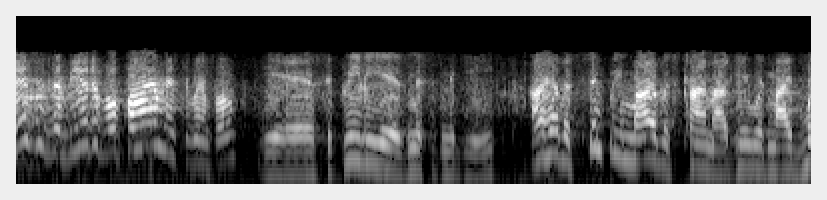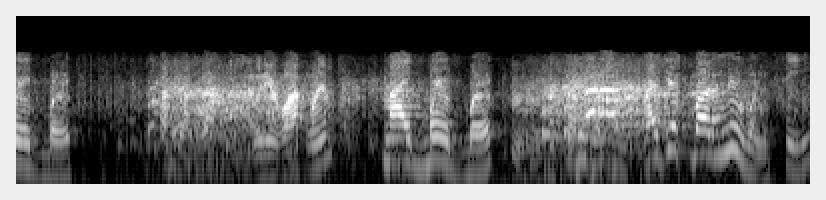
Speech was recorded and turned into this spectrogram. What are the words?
This is a beautiful farm, Mr. Wimple. Yes, it really is, Mrs. McGee. I have a simply marvelous time out here with my bird book. With your what, Wimp? My bird book. Mm-hmm. I just bought a new one, see?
